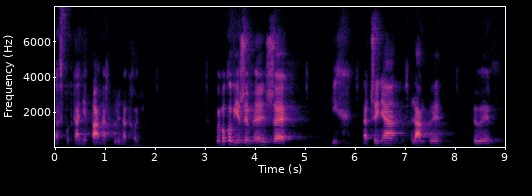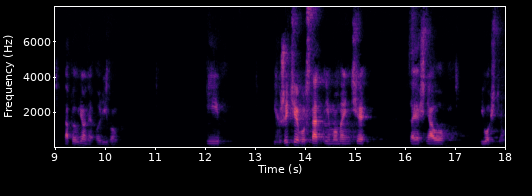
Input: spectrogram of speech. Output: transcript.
na spotkanie Pana, który nadchodzi. Głęboko wierzymy, że ich naczynia, lampy były napełnione oliwą. I ich życie w ostatnim momencie zajaśniało miłością.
